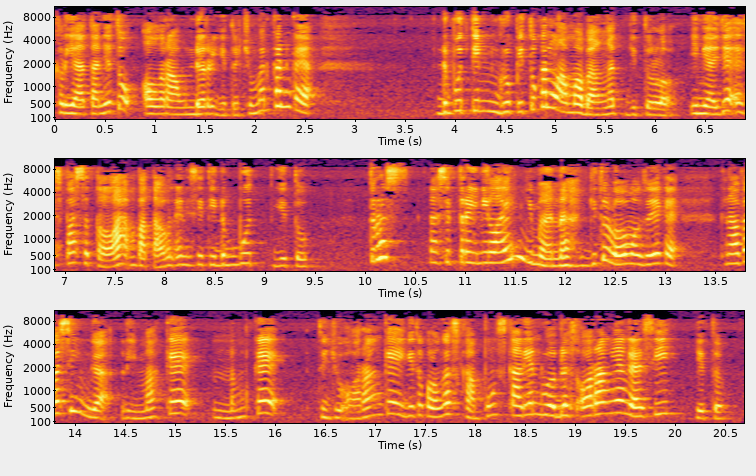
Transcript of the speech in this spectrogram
kelihatannya tuh all rounder gitu. Cuman kan kayak debutin grup itu kan lama banget gitu loh. Ini aja Espa setelah 4 tahun NCT debut gitu. Terus nasib trainee lain gimana? Gitu loh maksudnya kayak kenapa sih nggak 5 kek 6 kek 7 orang kayak gitu? Kalau nggak sekampung sekalian 12 orang ya nggak sih? Gitu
